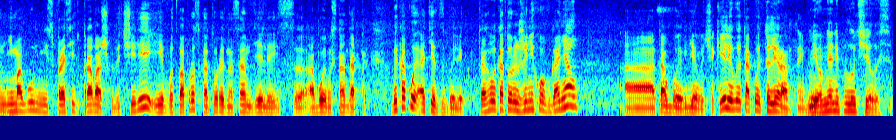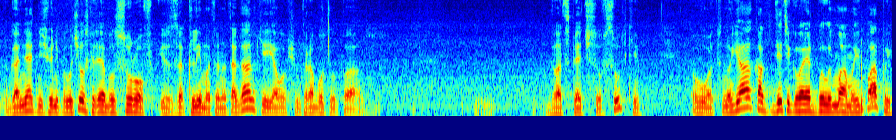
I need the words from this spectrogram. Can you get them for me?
Не могу не спросить про ваших дочерей. И вот вопрос, который на самом деле из э, обоим из стандартных. Вы какой отец были? Такой, который женихов гонял а, от обоих девочек? Или вы такой толерантный были? Не, у меня не получилось. Гонять ничего не получилось, хотя я был суров из-за климата на Таганке. Я, в общем-то, работал по 25 часов в сутки. Вот. Но я, как дети говорят, был и мамой, и папой.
